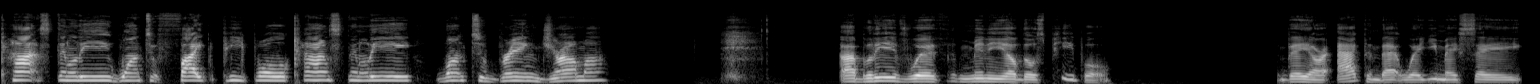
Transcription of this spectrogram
constantly want to fight people, constantly want to bring drama. I believe with many of those people, they are acting that way, you may say,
